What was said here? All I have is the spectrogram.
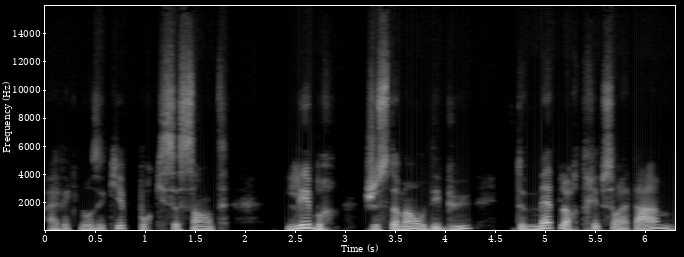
avec nos équipes pour qu'ils se sentent libres justement au début de mettre leur trip sur la table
